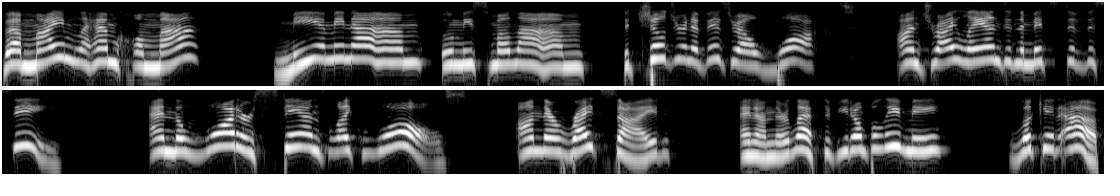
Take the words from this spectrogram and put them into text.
והמים להם חומה Miyaminam umismalam, the children of Israel walked on dry land in the midst of the sea, and the water stands like walls on their right side and on their left. If you don't believe me, look it up.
